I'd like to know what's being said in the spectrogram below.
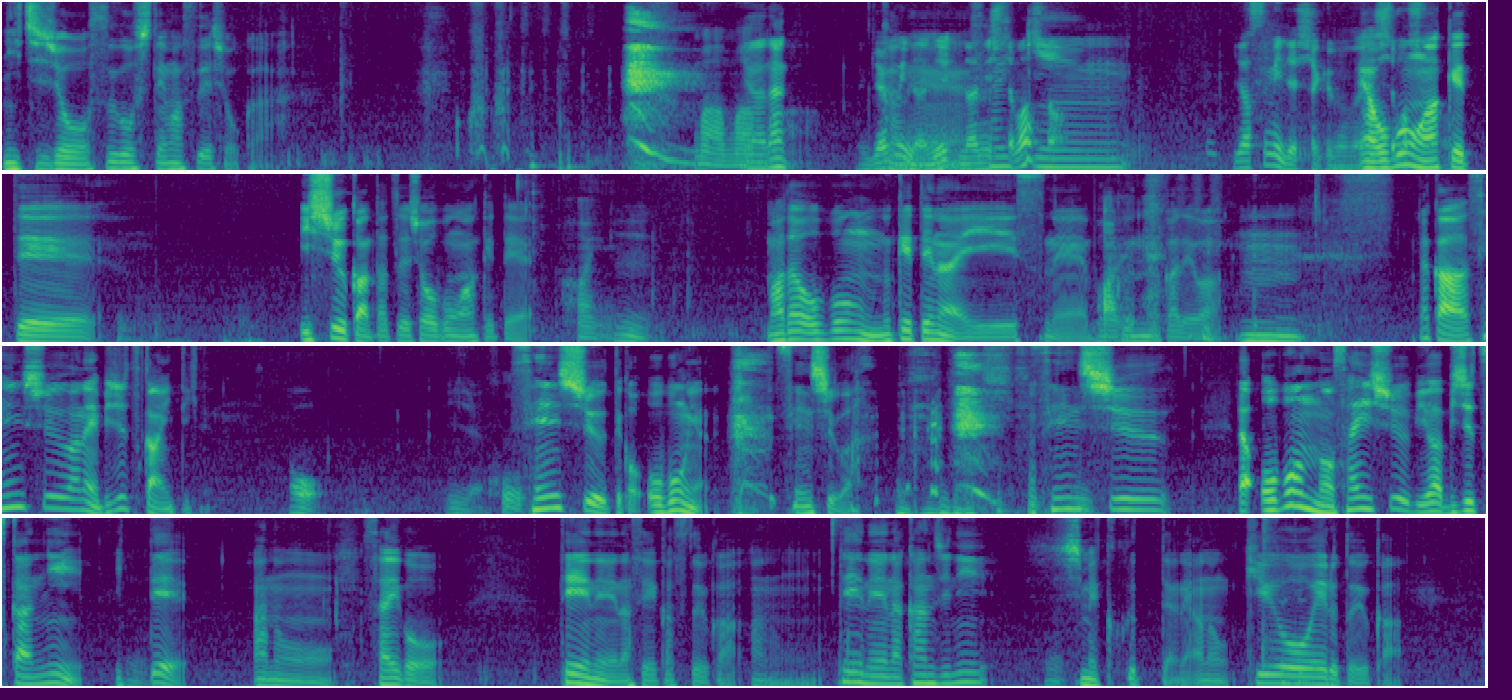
日常を過ごしてますでしょうか？まあまあ、いやなんか逆に何、ね何してました？最近休みでしたけど何いやお盆明けて1週間経つでしょお盆明けて。はい。うん。まだお盆抜けてないっすねあれ僕の中では。うん。なんか先週はね美術館行ってきて。おう。いいじゃほう。先週ってかお盆やね。先週は。先週だお盆の最終日は美術館に行って、あのー最後丁寧な生活というか、あのー丁寧な感じにうん締めくくったよね。あの QOL というか、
